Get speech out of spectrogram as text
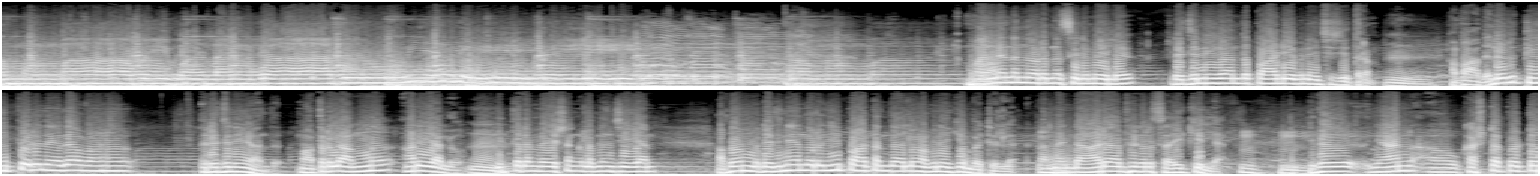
അമ്മാവൈ വണങ്കാതെ ഉയരില്ലേ? മന്നൻ എന്ന് പറയുന്ന സിനിമയിൽ രജനീകാന്ത് പാടി അഭിനയിച്ച ചിത്രം. അപ്പൊ അതിലൊരു തീപ്പൊരു നേതാവാണ് രജനീകാന്ത്. മാത്രമല്ല അന്ന് അറിയാലോ ഇത്തരം വേഷങ്ങളൊന്നും ചെയ്യാൻ. അപ്പം രജനീകാന്ത് പറഞ്ഞ ഈ പാട്ട് എന്തായാലും അഭിനയിക്കാൻ പറ്റില്ല. കാരണം എന്റെ ആരാധകർ സഹിക്കില്ല. ഇത് ഞാൻ കഷ്ടപ്പെട്ട്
